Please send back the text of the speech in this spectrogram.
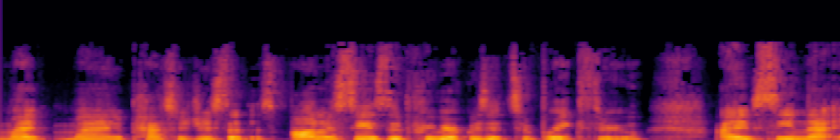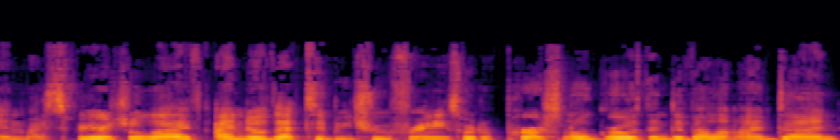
my my pastor just said this. Honesty is the prerequisite to breakthrough. I have seen that in my spiritual life. I know that to be true for any sort of personal growth and development I've done.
